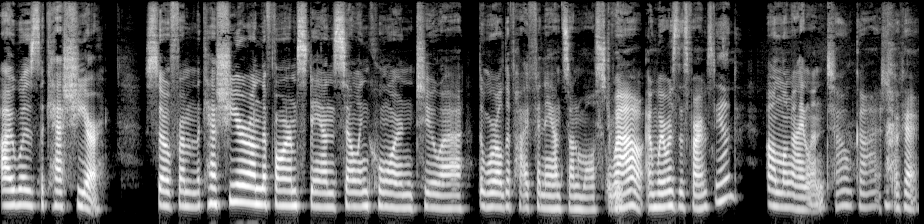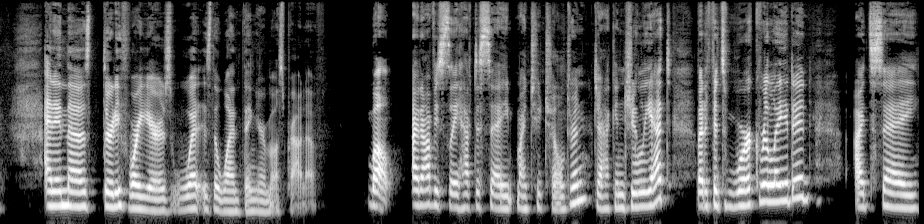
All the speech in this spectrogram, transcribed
I was the cashier. So, from the cashier on the farm stand selling corn to uh, the world of high finance on Wall Street Wow. And where was this farm stand? on Long Island. Oh, gosh. Okay. And in those 34 years, what is the one thing you're most proud of? Well, I'd obviously have to say my two children, Jack and Juliet. But if it's work related, I'd say,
